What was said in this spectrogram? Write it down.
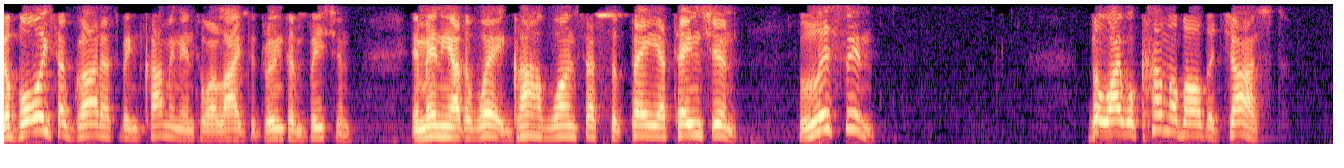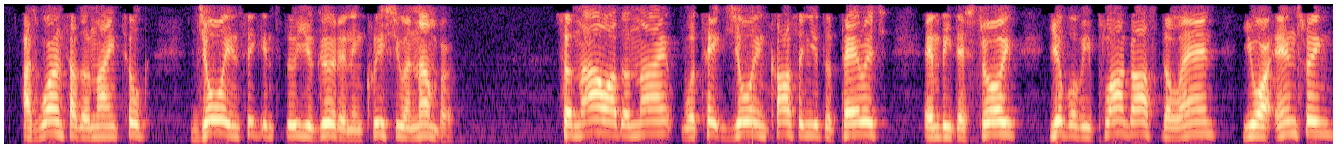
The voice of God has been coming into our lives, to dreams and vision, in many other ways. God wants us to pay attention. Listen. Though I will come about the just, as once Adonai took joy in seeking to do you good and increase you in number. So now Adonai will take joy in causing you to perish and be destroyed. You will be plucked off the land you are entering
